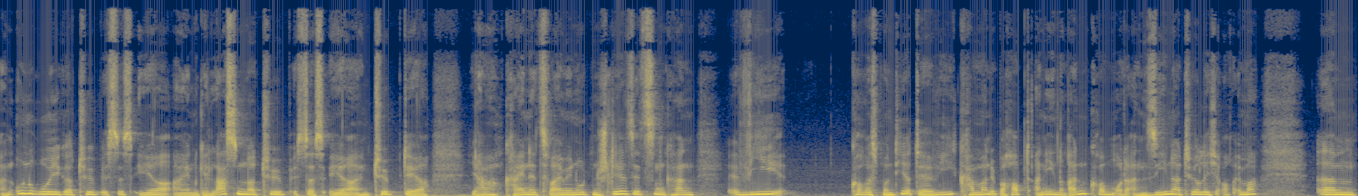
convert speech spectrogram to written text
ein unruhiger Typ? Ist es eher ein gelassener Typ? Ist das eher ein Typ, der ja keine zwei Minuten still sitzen kann? Wie korrespondiert der? Wie kann man überhaupt an ihn rankommen oder an sie natürlich auch immer? Ähm,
